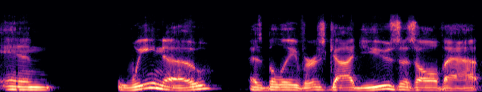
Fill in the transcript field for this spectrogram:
and we know as believers, God uses all that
